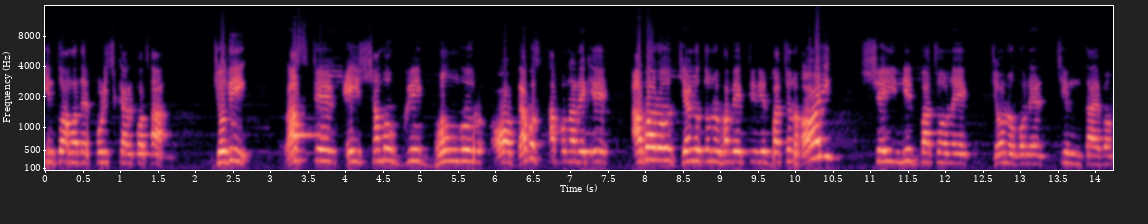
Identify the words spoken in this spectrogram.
কিন্তু আমাদের পরিষ্কার কথা, যদি রাষ্ট্রের এই সামগ্রিক ভঙ্গুর অব্যবস্থাপনা রেখে আবারও যেনতনভাবে একটি নির্বাচন হয়, সেই নির্বাচনে জনগণের চিন্তা এবং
